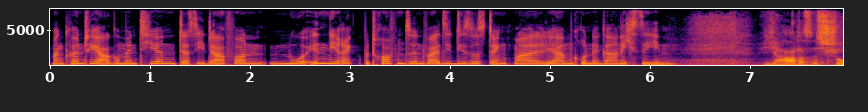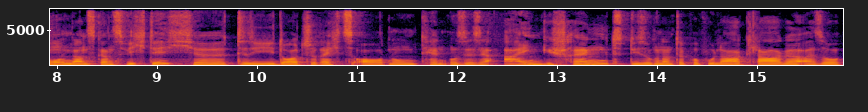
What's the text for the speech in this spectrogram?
man könnte ja argumentieren, dass sie davon nur indirekt betroffen sind, weil sie dieses Denkmal ja im Grunde gar nicht sehen. Ja, das ist schon ganz, ganz wichtig. Äh, die deutsche Rechtsordnung kennt nur sehr, sehr eingeschränkt die sogenannte Popularklage, also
